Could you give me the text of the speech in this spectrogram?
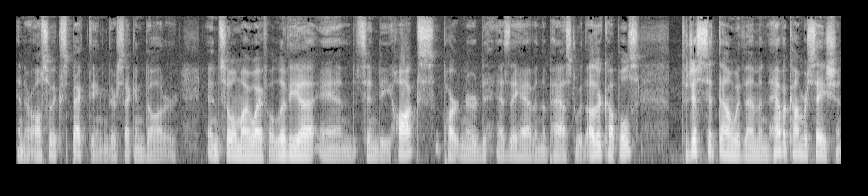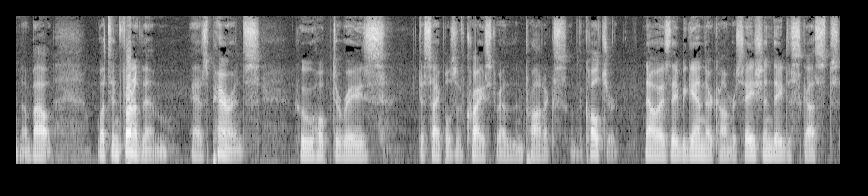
and they're also expecting their second daughter. And so my wife Olivia and Cindy Hawks partnered, as they have in the past with other couples, to just sit down with them and have a conversation about what's in front of them as parents who hope to raise disciples of Christ rather than products of the culture. Now, as they began their conversation, they discussed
